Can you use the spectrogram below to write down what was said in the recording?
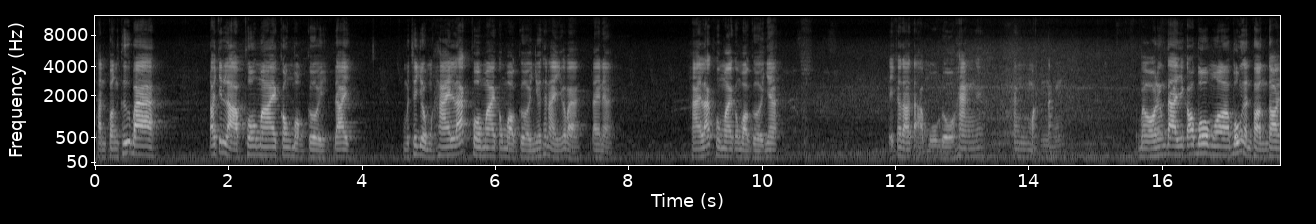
Thành phần thứ ba, đó chính là phô mai con bò cười. Đây, mình sẽ dùng hai lát phô mai con bò cười như thế này các bạn. Đây nè. Hai lát phô mai con bò cười nha. Để chúng ta tạo một độ hăng hăng mạnh nặng. Bò chúng ta chỉ có bốn ờ, bốn thành phần thôi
